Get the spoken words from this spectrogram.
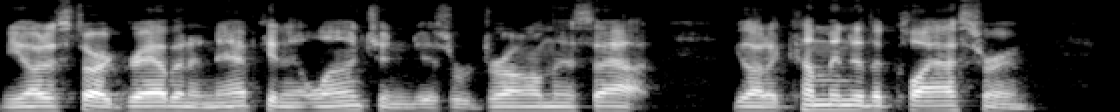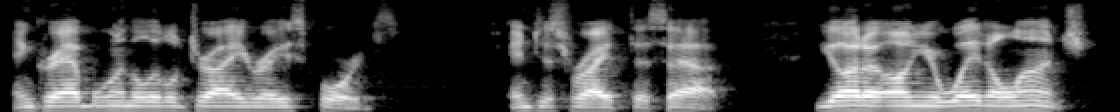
You ought to start grabbing a napkin at lunch and just drawing this out. You ought to come into the classroom and grab one of the little dry erase boards and just write this out. You ought to, on your way to lunch,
